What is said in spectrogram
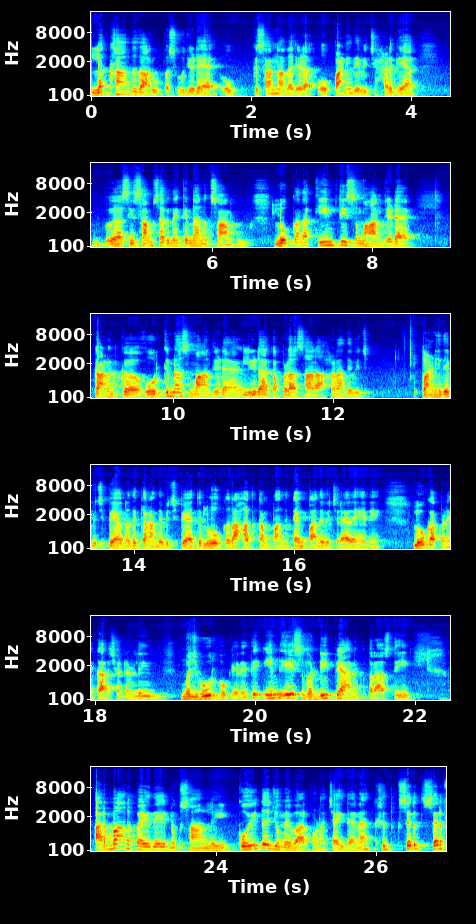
ਲੱਖਾਂ ਦੁਧਾਰੂ ਪਸ਼ੂ ਜਿਹੜਾ ਹੈ, ਉਹ ਕਿਸਾਨਾਂ ਦਾ ਜਿਹੜਾ ਉਹ ਪਾਣੀ ਦੇ ਵਿੱਚ ਹੜ ਗਿਆ। ਅਸੀਂ ਸਮਝ ਸਕਦੇ ਹਾਂ ਕਿੰਨਾ ਨੁਕਸਾਨ ਹੋਊ। ਲੋਕਾਂ ਦਾ ਕੀਮਤੀ ਸਮਾਨ ਜਿਹੜਾ ਹੈ, ਕਣਕ, ਹੋਰ ਕਿੰਨਾ ਸਮਾਨ ਜਿਹੜਾ ਹੈ, ਲੀੜਾ, ਕੱਪੜਾ, ਸਾਰਾ ਹੜ੍ਹਾਂ ਦੇ ਵਿੱਚ ਪਾਣੀ ਦੇ ਵਿੱਚ ਪਿਆ, ਉਹਨਾਂ ਦੇ ਘਰਾਂ ਦੇ ਵਿੱਚ ਪਿਆ ਤੇ ਲੋਕ ਰਾਹਤ ਕੰਪਾਂ ਦੇ, ਕੈਂਪਾਂ ਦੇ ਵਿੱਚ ਰਹਿ ਰਹੇ ਨੇ। ਲੋਕ ਆਪਣੇ ਘਰ ਛੱਡਣ ਲਈ ਮਜਬੂਰ ਹੋ ਗਏ ਨੇ ਤੇ ਇਨ, ਇਸ ਵੱਡੀ ਭਿਆਨਕ ਤਰਾਸਦੀ ਅਰਬਾਂ ਰੁਪਏ ਦੇ ਨੁਕਸਾਨ ਲਈ ਕੋਈ ਤਾਂ ਜ਼ਿੰਮੇਵਾਰ ਹੋਣਾ ਚਾਹੀਦਾ ਹੈ ਨਾ। ਸਿਰ- ਸਿਰਫ ਸਿਰਫ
